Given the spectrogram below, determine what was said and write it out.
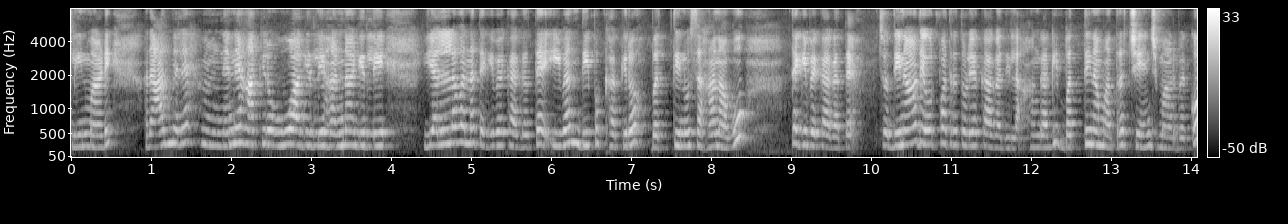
ಕ್ಲೀನ್ ಮಾಡಿ, ಅದಾದಮೇಲೆ ನೆನ್ನೆ ಹಾಕಿರೋ ಹೂವು ಆಗಿರಲಿ, ಹಣ್ಣಾಗಿರಲಿ, ಎಲ್ಲವನ್ನು ತೆಗಿಬೇಕಾಗತ್ತೆ. ಈವನ್ ದೀಪಕ್ಕೆ ಹಾಕಿರೋ ಬತ್ತಿನೂ ಸಹ ನಾವು ತೆಗಿಬೇಕಾಗತ್ತೆ. ಸೊ ದಿನಾ ದೇವ್ರ ಪಾತ್ರೆ ತೊಳೆಯೋಕ್ಕಾಗೋದಿಲ್ಲ. ಹಾಗಾಗಿ ಬತ್ತಿನ ಮಾತ್ರ ಚೇಂಜ್ ಮಾಡಬೇಕು.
